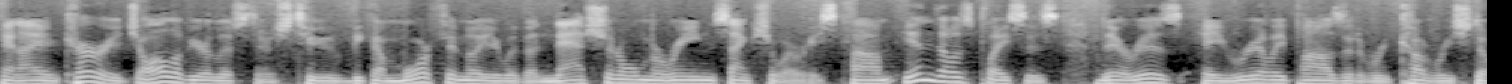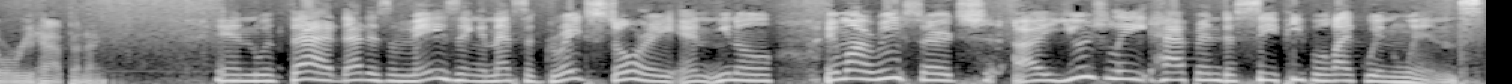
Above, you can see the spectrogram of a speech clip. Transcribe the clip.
and I encourage all of your listeners to become more familiar with the national marine sanctuaries, um, in those places, there is a really positive recovery story happening. And with that, that is amazing, and that's a great story. And you know, in my research, I usually happen to see people like win-wins.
